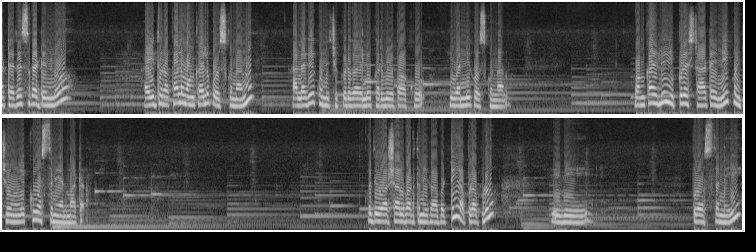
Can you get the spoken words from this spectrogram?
టెర్రస్ గార్డెన్లో ఐదు రకాల వంకాయలు కోసుకున్నాను. అలాగే కొన్ని చిక్కుడుకాయలు కరివేపాకు ఇవన్నీ కోసుకున్నాను. వంకాయలు ఇప్పుడే స్టార్ట్ అయినాయి కొంచెం ఎక్కువ వస్తున్నాయి అన్నమాట. కొద్దిగా వర్షాలు పడుతున్నాయి కాబట్టి అప్పుడప్పుడు ఇవి ఇప్పుడు వస్తున్నాయి.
